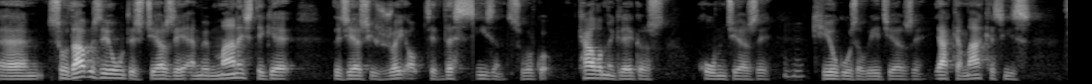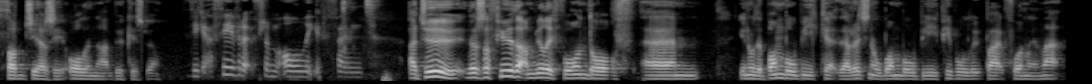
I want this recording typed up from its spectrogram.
Um, so that was the oldest jersey, and we managed to get the jerseys right up to this season. So we've got Callum McGregor's home jersey, mm -hmm. Kyogo's away jersey, Giakoumakis' third jersey, all in that book as well. Have you got a favourite from all that you've found? I do. There's a few that I'm really fond of. Um, you know, the Bumblebee kit, the original Bumblebee, people look back fondly on that.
